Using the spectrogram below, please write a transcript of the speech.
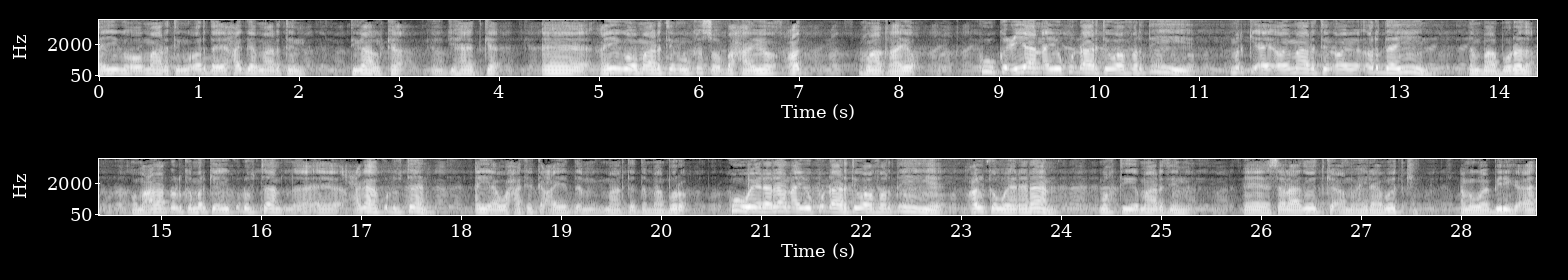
ayaga oo maaratin u ordaya xagga maaratin digaalka iyo jihaadka ee ayagoo maaratin uu ka soo baxayo cod waaqaayo. Kuwa kiciyaan ayuu ku dhaartay waa fardihii markii ay ay ordayiin dambaaburada oo macnaha dhulka markii ay ku dhuftaan ee cagaha ku dhuftaan ayaa waxaa ka kacaya maarata dambaaburo. Kuwa weeraraan ayuu ku dhaartay waa fardihii colka weeraraan wakhtiga maaratin ee salaadoodka ama hiraaboodkii ama waa beriga ah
